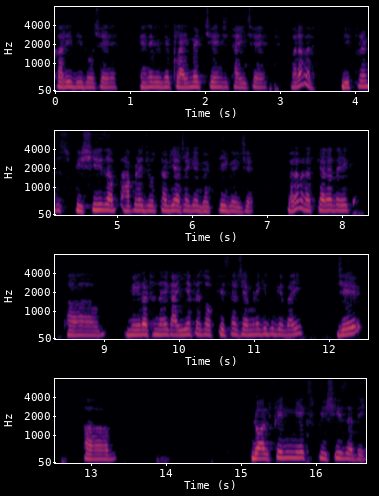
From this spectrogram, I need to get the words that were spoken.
કરી દીધો છે, એને લીધે ક્લાઇમેટ ચેન્જ થાય છે, બરાબર? ડિફરન્ટ સ્પીશીઝ આપણે જોતા ગયા છે કે ઘટતી ગઈ છે બરાબર અત્યારે તો એક મેરઠના એક આઈએફએસ ઓફિસર છે એમણે કીધું કે ભાઈ જે ડોલ્ફિનની એક સ્પીશીઝ હતી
